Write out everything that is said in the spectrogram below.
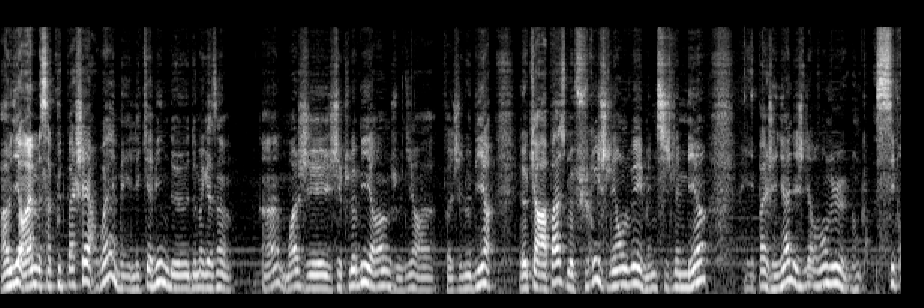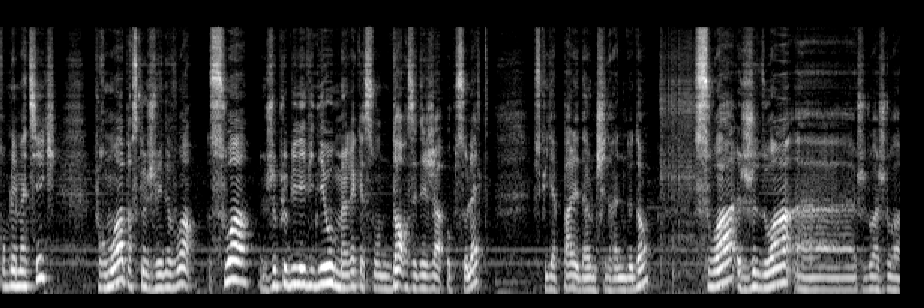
Alors me dire, ouais, mais ça coûte pas cher. Ouais, mais les cabines de, de magasin, Hein, moi j'ai que le beer, hein, je veux dire, euh, enfin j'ai le beer, le carapace, le fury je l'ai enlevé, même si je l'aime bien, il n'est pas génial et je l'ai revendu. Donc c'est problématique pour moi parce que je vais devoir, soit je publie les vidéos malgré qu'elles sont d'ores et déjà obsolètes, puisqu'il n'y a pas les down children dedans, soit je dois, euh, je dois, je dois,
